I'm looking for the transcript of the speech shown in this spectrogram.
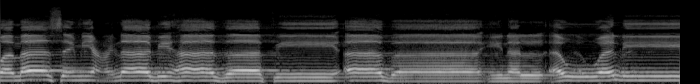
وما سمعنا بهذا في آبائنا الأولين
